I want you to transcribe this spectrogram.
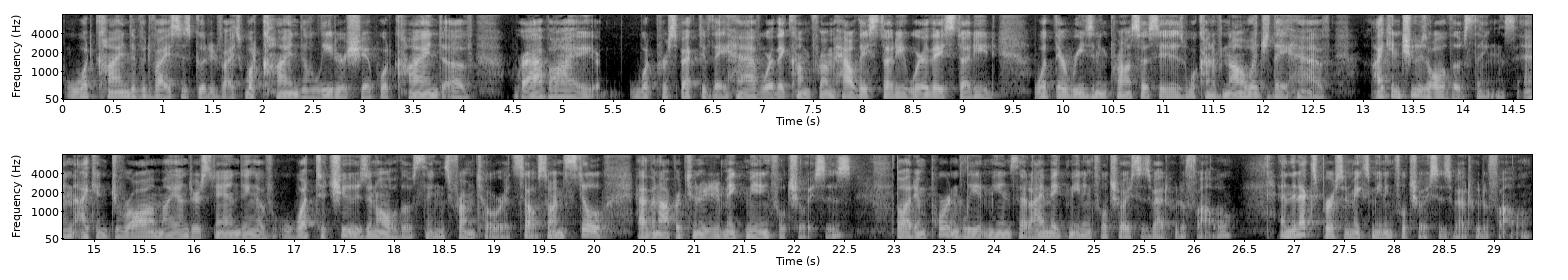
What kind of advice is good advice? What kind of leadership? What kind of rabbi? What perspective they have, where they come from, how they study, where they studied, what their reasoning process is, what kind of knowledge they have. I can choose all of those things and I can draw my understanding of what to choose in all of those things from Torah itself. So I'm still have an opportunity to make meaningful choices. But importantly, it means that I make meaningful choices about who to follow. And the next person makes meaningful choices about who to follow.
